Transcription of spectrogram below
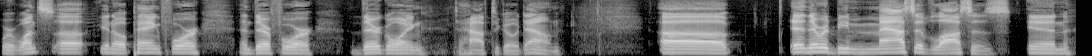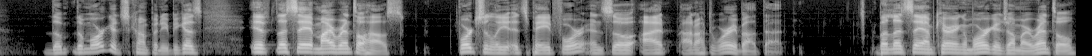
we're once uh, you know paying for, and therefore they're going to have to go down. Uh, and there would be massive losses in the the mortgage company because if let's say at my rental house, fortunately it's paid for, and so I I don't have to worry about that. But let's say I'm carrying a mortgage on my rental,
